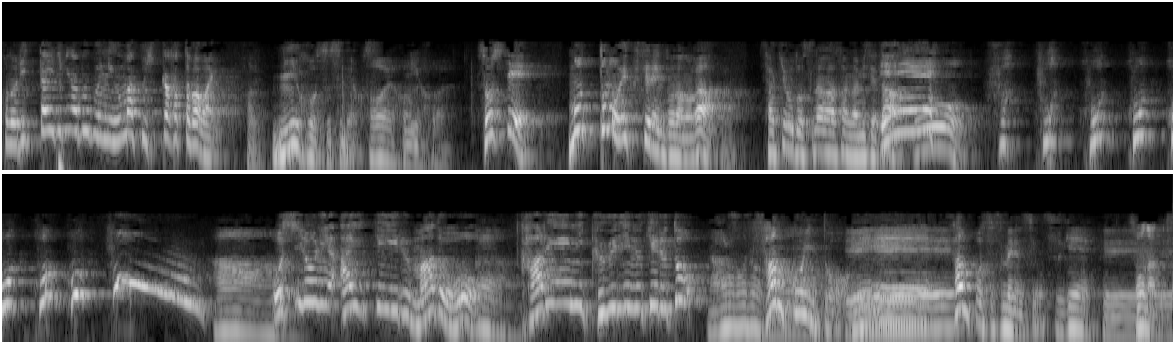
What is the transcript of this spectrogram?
この立体的な部分にうまく引っかかった場合、はい。2歩進めます。はいはい二はそして、最もエクセレントなのが、先ほど砂川さんが見せた、えーおふわ、ふわ、ふわ、ふわ、ふわ、ふわ、ふわ。あー。お城に開いている窓をうん華麗にくぐり抜けると、なるほど。3ポイント。へー3歩進めるんですよ。すげえ。へーそうなんです。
